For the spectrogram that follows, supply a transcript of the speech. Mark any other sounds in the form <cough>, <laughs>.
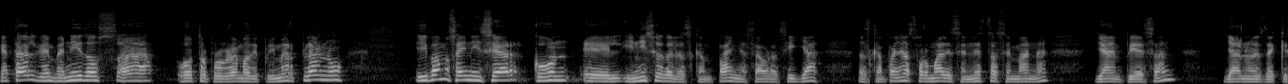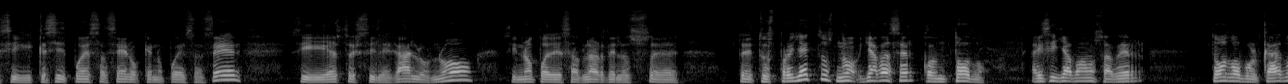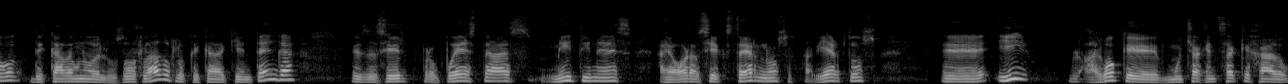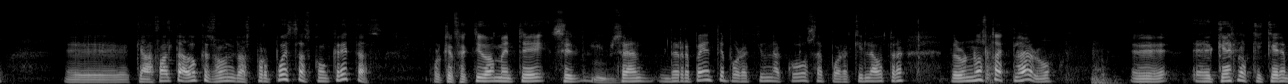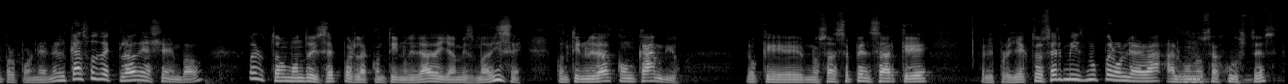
¿Qué tal? Bienvenidos a otro programa de primer plano. Y vamos a iniciar con el inicio de las campañas. Ahora sí, ya las campañas formales en esta semana ya empiezan. Ya no es de que sí, que sí puedes hacer o que no puedes hacer, si esto es ilegal o no, si no puedes hablar de, los, eh, de tus proyectos. No, ya va a ser con todo. Ahí sí ya vamos a ver todo volcado de cada uno de los dos lados, lo que cada quien tenga es decir, propuestas, mítines, ahora sí externos, abiertos, eh, y algo que mucha gente se ha quejado, eh, que ha faltado, que son las propuestas concretas, porque efectivamente se, dan de repente por aquí una cosa, por aquí la otra, pero no está claro eh, qué es lo que quieren proponer. En el caso de Claudia Sheinbaum, bueno, todo el mundo dice, pues la continuidad, ella misma dice, continuidad con cambio lo que nos hace pensar que el proyecto es el mismo, pero le hará algunos ajustes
